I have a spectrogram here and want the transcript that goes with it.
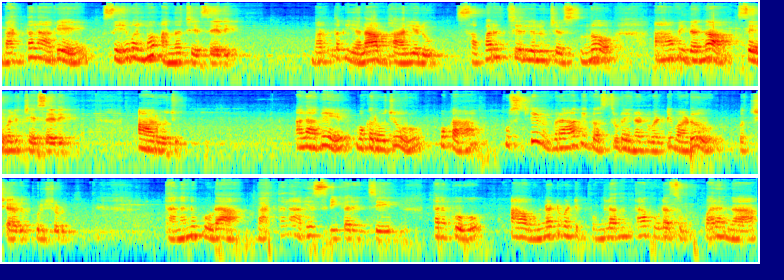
భర్తలాగే సేవలను అందచేసేది. భర్తకు ఎలా భార్యలు సపరిచర్యలు చేస్తుందో ఆ విధంగా సేవలు చేసేది. ఆ రోజు. అలాగే ఒకరోజు ఒక పుష్టి వ్యాధిగ్రస్తుడైనటువంటి వాడు వచ్చాడు పురుషుడు. తనను కూడా భర్తలాగే స్వీకరించి తనకు ఆ ఉన్నటువంటి పుండ్లంతా కూడా శుభ్రంగా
